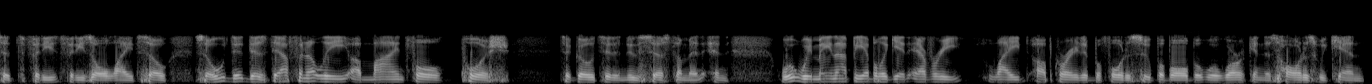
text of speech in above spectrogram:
to, to for these for these old lights. So so th- there's definitely a mindful push to go to the new system, and and we may not be able to get every light upgraded before the Super Bowl, but we're working as hard as we can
